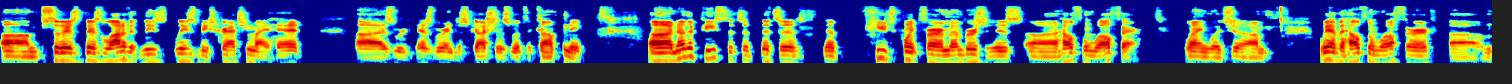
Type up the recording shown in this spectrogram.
Um, so there's there's a lot of it leaves leaves me scratching my head uh, as we're as we're in discussions with the company. Uh, another piece that's a that's a, a, huge point for our members is uh, health and welfare language. Um, we have a health and welfare um,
